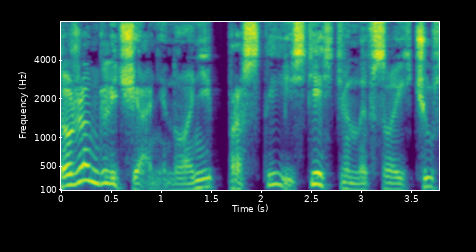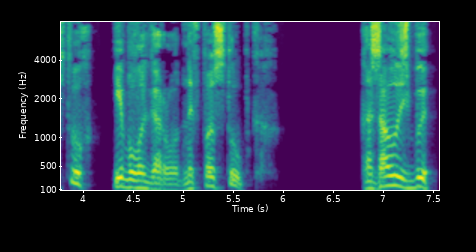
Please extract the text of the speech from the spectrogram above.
тоже англичане, но они просты, естественны в своих чувствах и благородны в поступках. Казалось бы,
